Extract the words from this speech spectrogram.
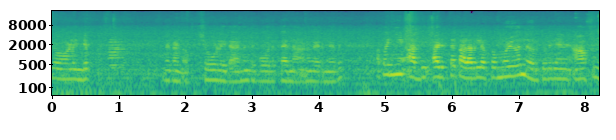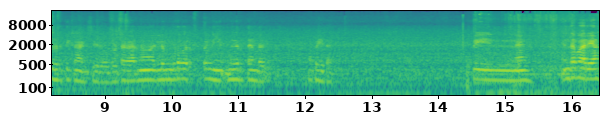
ചോളിന്റെ ഇത് കണ്ടോ? ഷോൾ ഇതുപോലെ തന്നെയാണ് വരുന്നത്. അപ്പോൾ ഇനി അതി അടുത്ത കളറിലൊക്കെ മുഴുവൻ നിർത്തിയിട്ട് ഞാൻ ഹാഫ് നിർത്തി കാണിച്ചു തരുള്ളൂ കേട്ടോ. കാരണം എല്ലാം കൂടെ വെറുത്ത് നീർത്തേണ്ടത് അപ്പോൾ ഇതാ. പിന്നെ എന്താ പറയുക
